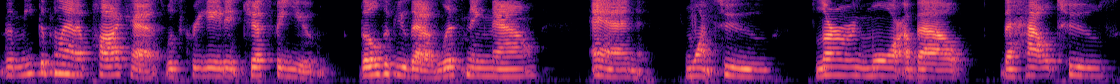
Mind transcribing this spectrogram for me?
The Meet the Planner podcast was created just for you. Those of you that are listening now and want to learn more about the how to's,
